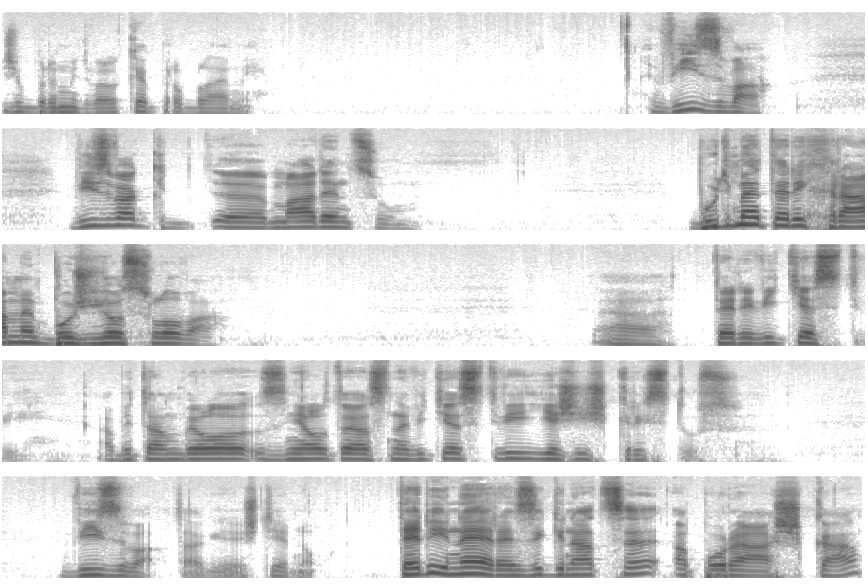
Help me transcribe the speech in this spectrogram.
že bude mít velké problémy. Výzva. Výzva k e, mládencům. Buďme tedy chrámem Božího slova, e, tedy vítězství. Aby tam bylo, znělo to jasné vítězství Ježíš Kristus. Výzva, tak ještě jednou. Tedy ne rezignace a porážka,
